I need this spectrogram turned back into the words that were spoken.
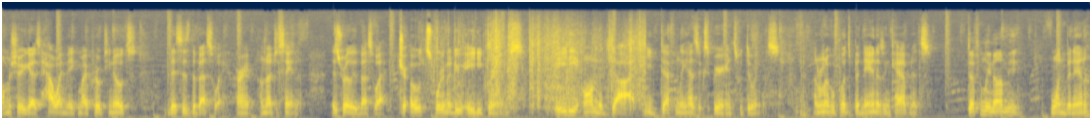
I'm gonna show you guys how I make my protein oats. This is the best way, all right? I'm not just saying that. This is really the best way. Your oats, we're gonna do 80 grams. 80 on the dot. He definitely has experience with doing this. I don't know who puts bananas in cabinets. Definitely not me. One banana.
